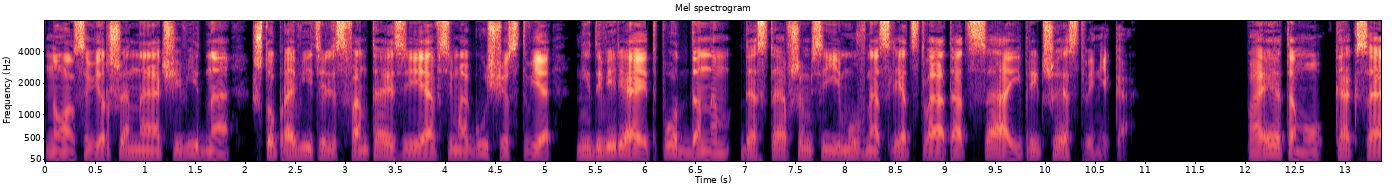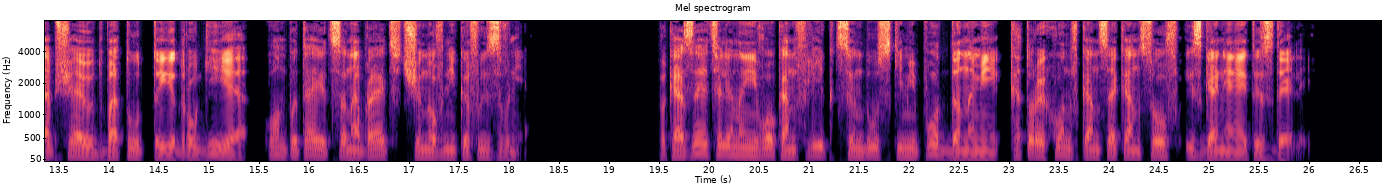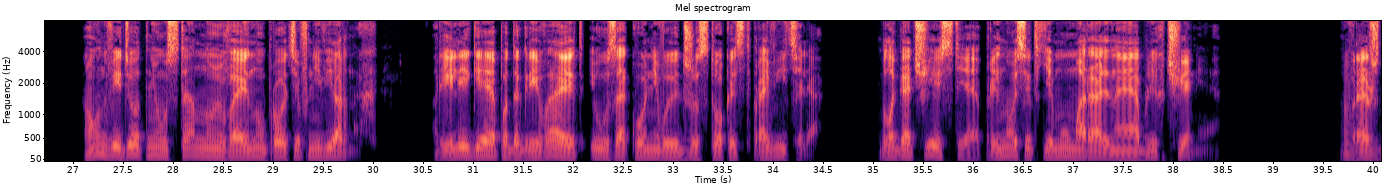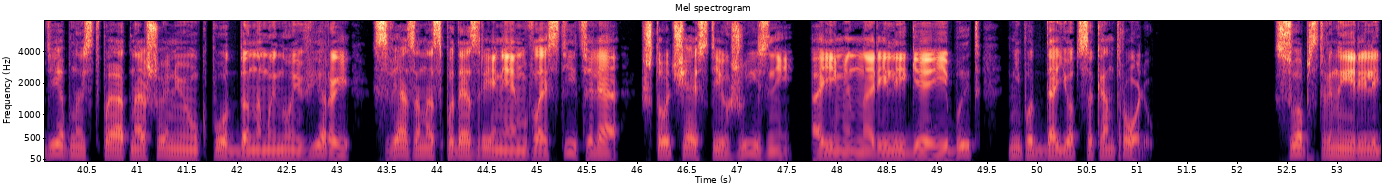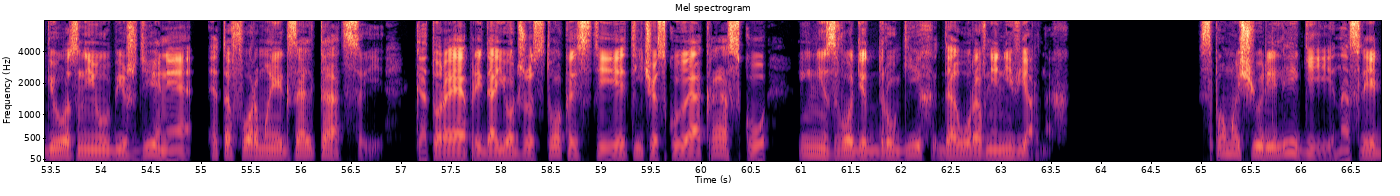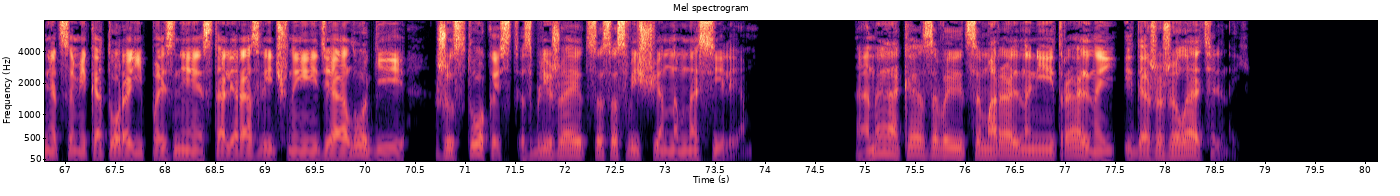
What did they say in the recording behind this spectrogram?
Но совершенно очевидно, что правитель с фантазией о всемогуществе не доверяет подданным, доставшимся ему в наследство от отца и предшественника. Поэтому, как сообщают Батутта и другие, он пытается набрать чиновников извне. Показатели на его конфликт с индусскими подданными, которых он в конце концов изгоняет из Дели. Он ведет неустанную войну против неверных. Религия подогревает и узаконивает жестокость правителя. Благочестие приносит ему моральное облегчение. Враждебность по отношению к подданным иной верой связана с подозрением властителя, что часть их жизни, а именно религия и быт, не поддается контролю. Собственные религиозные убеждения — это форма экзальтации, которая придает жестокости этическую окраску и не сводит других до уровня неверных. С помощью религии, наследницами которой позднее стали различные идеологии, жестокость сближается со священным насилием. Она оказывается морально нейтральной и даже желательной.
